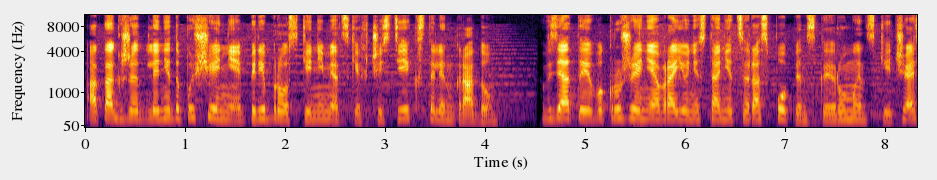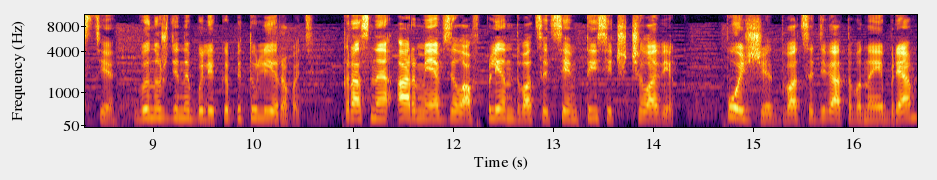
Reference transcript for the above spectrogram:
а также для недопущения переброски немецких частей к Сталинграду. Взятые в окружение в районе станицы Распопинской румынские части вынуждены были капитулировать. Красная армия взяла в плен 27 тысяч человек – Позже, 29 ноября,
